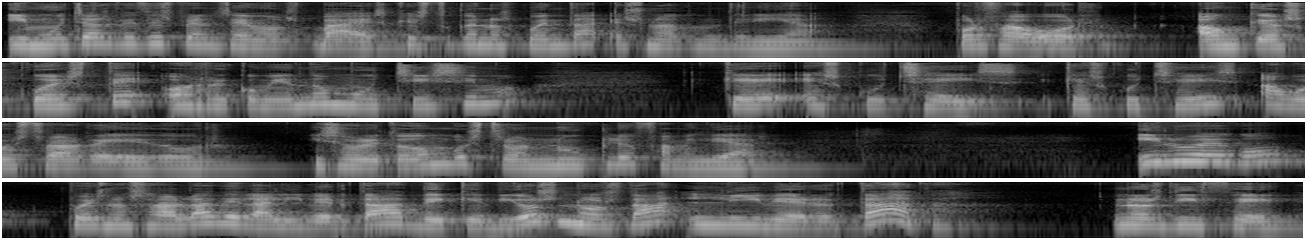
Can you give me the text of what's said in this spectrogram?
y muchas veces pensemos, va, es que esto que nos cuenta es una tontería. Por favor, aunque os cueste, os recomiendo muchísimo que escuchéis, que escuchéis a vuestro alrededor y sobre todo en vuestro núcleo familiar. Y luego, pues nos habla de la libertad, de que Dios nos da libertad. Nos dice,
